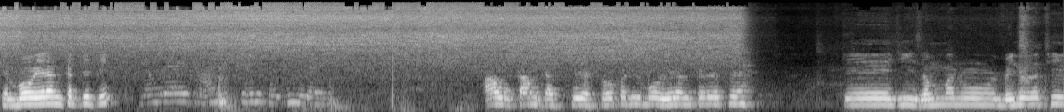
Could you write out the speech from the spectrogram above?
તેમ બહુ હેરાન કરતી હતી નવરાવી, માલિશ કરી તો સુવડાવી. આવું કામકાજ છે. છોકરી બહુ હેરાન કરે છે કે જે જમવાનું બન્યું નથી,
